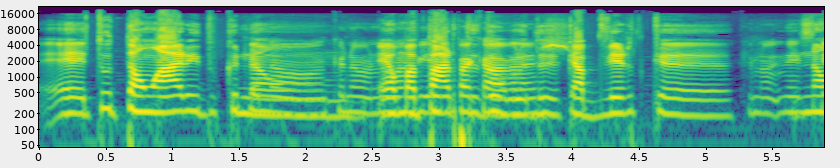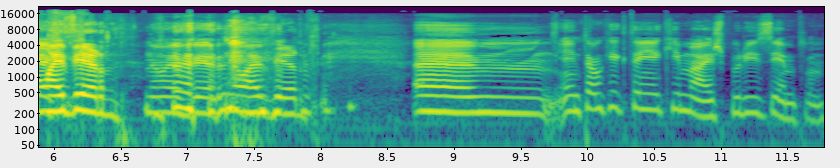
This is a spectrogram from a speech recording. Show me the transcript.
É tudo tão árido que não. não- que não- é não uma havia parte do- de Cabo Verde que que não, é verde. Não é verde. Não é verde. Então, o que é que tem aqui mais? Por exemplo,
